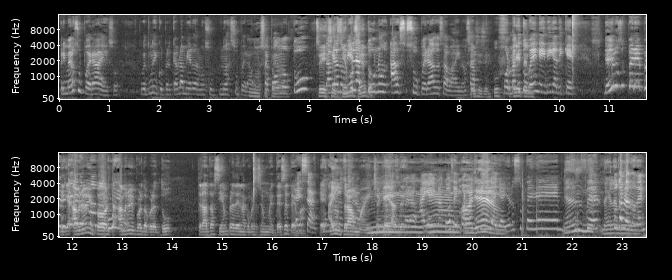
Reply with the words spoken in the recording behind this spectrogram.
primero superar eso. Porque tú me disculpas, el que habla mierda no, su- no has superado. No o sea, superado. cuando tú Sí, estás sí, hablando mierda, 100%. tú no has superado esa vaina. O sea, Sí, sí, sí. Uf, por más que tú vengas y digas de que ya yo lo superé, pero es que que a mí yo no me importa, a mí no me importa, pero tú tratas siempre de en la conversación meter ese tema. Exacto, Eh, hay un trauma ahí, chequéate. Mm. Pero ahí hay una cosa, y por más que tú digas, ya yo lo superé. Ya lo superé. Tú estás hablando de él,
